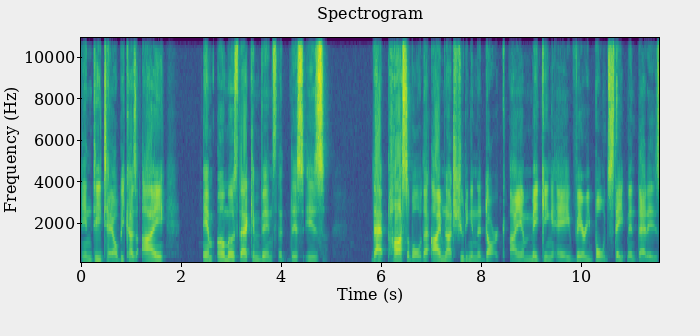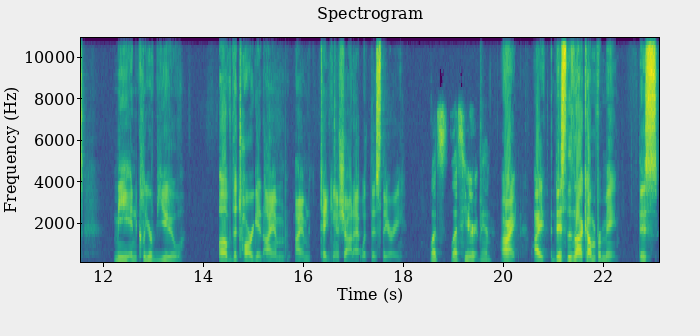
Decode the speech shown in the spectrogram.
in detail because I am almost that convinced that this is that possible that I'm not shooting in the dark. I am making a very bold statement that is me in clear view of the target I am I am taking a shot at with this theory. Let's let's hear it, man. All right. I this does not come from me. This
